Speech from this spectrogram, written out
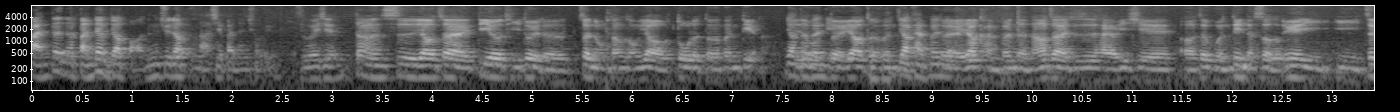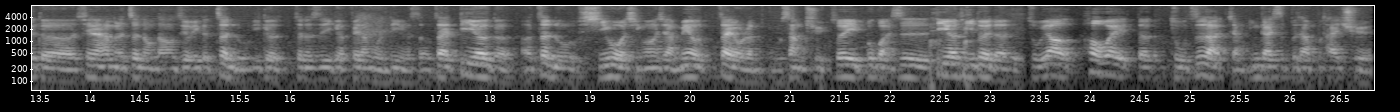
板凳呢？板凳比较薄，你们觉得要补哪些板凳球员？紫薇先，当然是要在第二梯队的阵容当中要多的得分点啊，要得分点对，要得分点，要砍分的对，要砍分的。然后再来就是还有一些呃，这稳定的射手，因为以以这个现在他们的阵容当中只有一个正如，一个真的是一个非常稳定的射手，在第二个呃正如熄火的情况下，没有再有人补上去，所以不管是第二梯队的主要后卫的组织来讲，应该是不太不太缺，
